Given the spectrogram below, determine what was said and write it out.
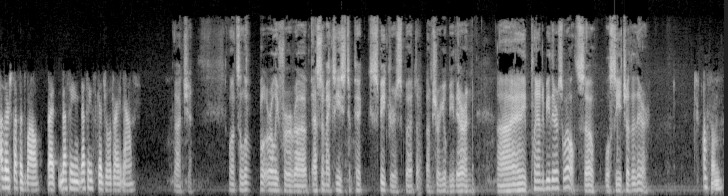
other stuff as well, but nothing nothing scheduled right now. Gotcha. Well, it's a little early for uh, SMX East to pick speakers, but I'm sure you'll be there, and uh, I plan to be there as well. So we'll see each other there. Awesome.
